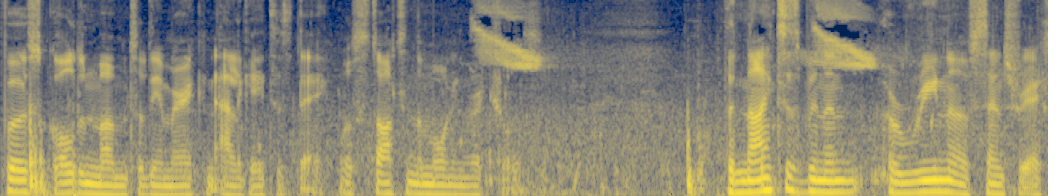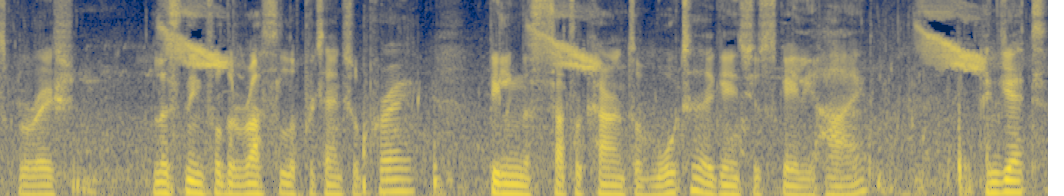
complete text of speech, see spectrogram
first golden moments of the American alligator's day. We'll start in the morning rituals. The night has been an arena of sensory exploration, listening for the rustle of potential prey, feeling the subtle currents of water against your scaly hide, and yet,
